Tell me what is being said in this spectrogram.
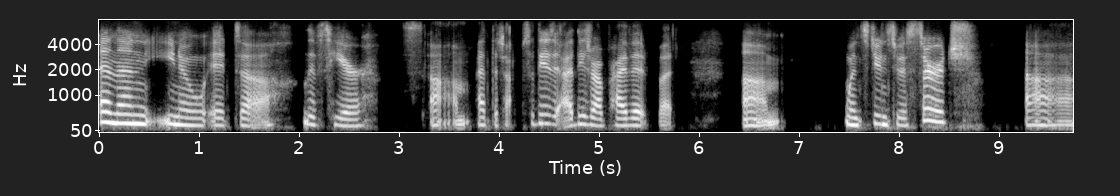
and then, you know, it uh, lives here um, at the top. So these, uh, these are all private, but um, when students do a search uh,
